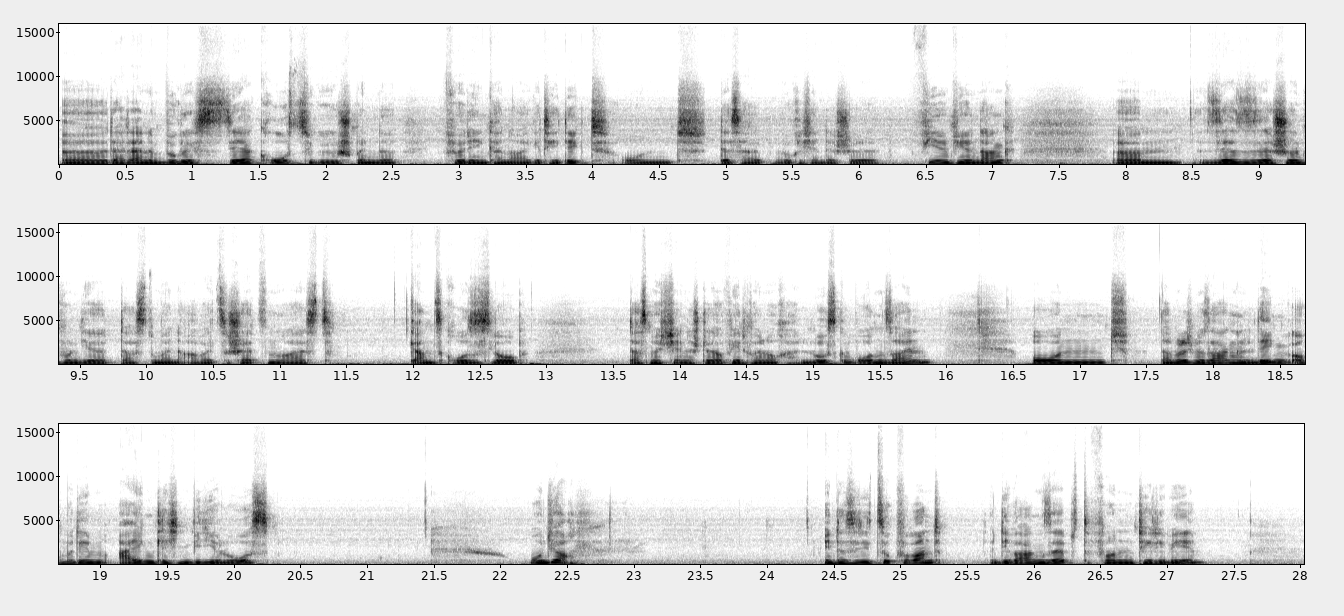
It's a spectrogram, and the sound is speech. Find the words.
Äh, der hat eine wirklich sehr großzügige Spende für den Kanal getätigt und deshalb wirklich an der Stelle vielen, vielen Dank. Ähm, sehr, sehr, sehr schön von dir, dass du meine Arbeit zu schätzen weißt. Ganz großes Lob. Das möchte ich an der Stelle auf jeden Fall noch losgeworden sein. Und dann würde ich mal sagen, legen wir auch mit dem eigentlichen Video los. Und ja, Intercity Zugverband, die Wagen selbst von TTB.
